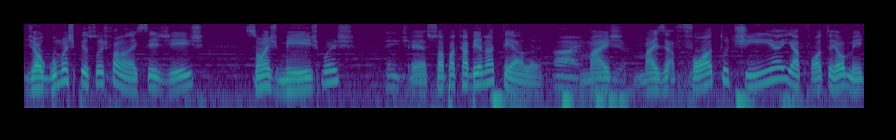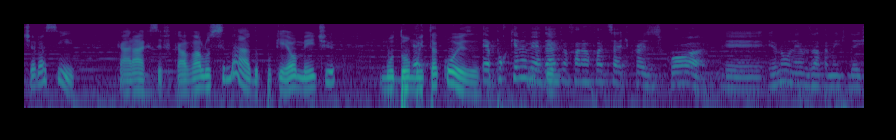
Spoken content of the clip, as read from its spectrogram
de algumas pessoas falando. As CGs são as mesmas, Entendi. É, só pra caber na tela. Ah. Mas, mas a foto tinha e a foto realmente era assim. Caraca, você ficava alucinado, porque realmente mudou É- muita coisa. É porque, na verdade, no Final Fantasy VII Crisis Core, é, eu não lembro exatamente das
